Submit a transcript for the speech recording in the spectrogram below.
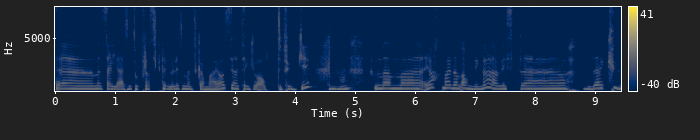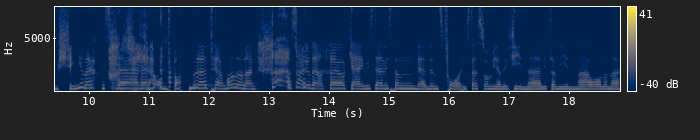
Eh, men selv jeg som tok flaske, det ble liksom menneske av meg òg, så jeg tenker jo alt funker. Mhm. Men eh, ja, nei, den amminga er visst eh, Det er kursing i det. Så det er omfattende tema, det der. Og så er det jo det at ok, hvis, jeg, hvis den babyen får i seg så mye av de fine vitaminene og denne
